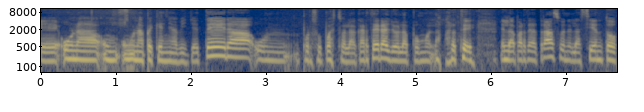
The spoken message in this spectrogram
eh, una, una, pequeña billetera, un, por supuesto la cartera, yo la pongo en la parte, en la parte de atrás o en el asiento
